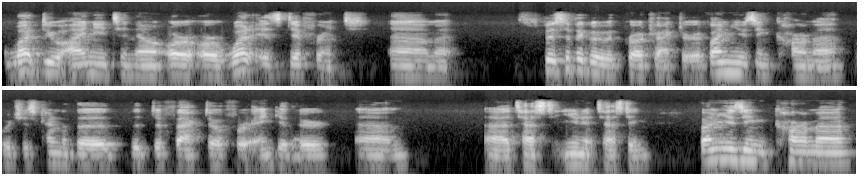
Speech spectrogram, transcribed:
what do I need to know, or, or what is different um, specifically with Protractor? If I'm using Karma, which is kind of the, the de facto for Angular um, uh, test unit testing, if I'm using Karma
